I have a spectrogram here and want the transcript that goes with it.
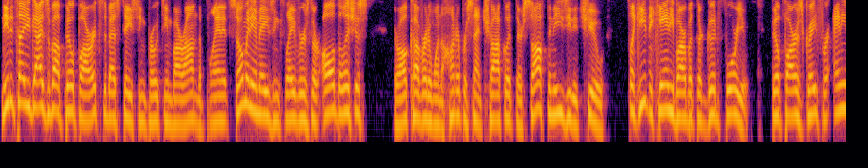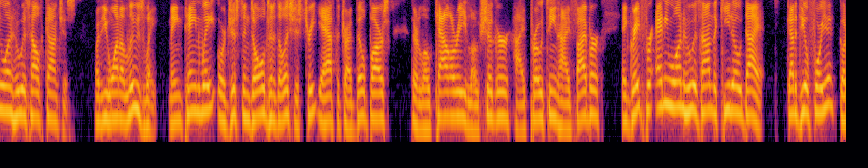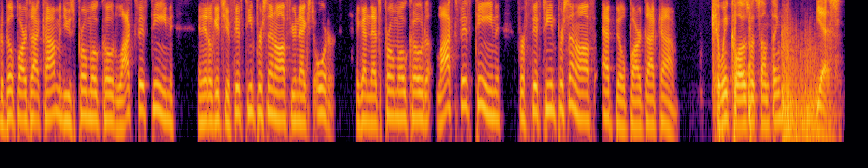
Need to tell you guys about Built Bar. It's the best tasting protein bar on the planet. So many amazing flavors. They're all delicious. They're all covered in 100% chocolate. They're soft and easy to chew. It's like eating a candy bar, but they're good for you. Built Bar is great for anyone who is health conscious. Whether you want to lose weight, maintain weight, or just indulge in a delicious treat, you have to try Built Bars. They're low calorie, low sugar, high protein, high fiber, and great for anyone who is on the keto diet. Got a deal for you? Go to builtbar.com and use promo code LOCKED15 and it'll get you 15% off your next order. Again, that's promo code LOCKED15 for 15% off at builtbar.com. Can we close with something? Yes.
